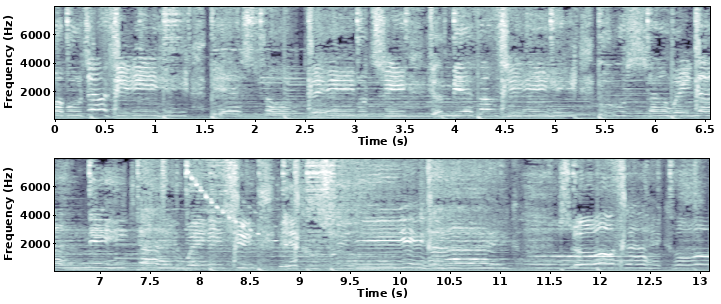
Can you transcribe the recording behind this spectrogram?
我不着急。别说对不起，更别放弃，不想为难你太委屈，别哭泣，说开口。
